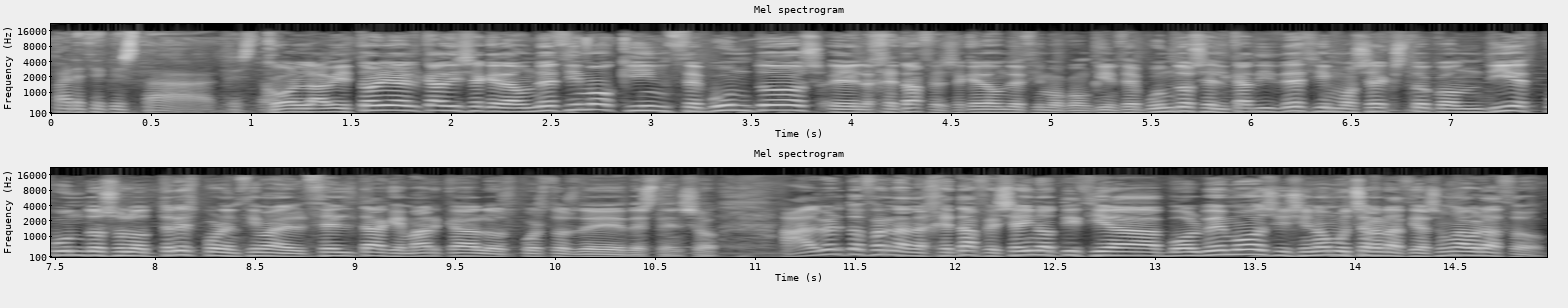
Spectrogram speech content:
parece que está, que está. Con la victoria del Cádiz se queda un décimo, 15 puntos. El Getafe se queda un décimo con 15 puntos. El Cádiz décimo sexto con 10 puntos, solo 3 por encima del Celta que marca los puestos de descenso. Alberto Fernández, Getafe, si hay noticia volvemos y si no, muchas gracias. Un abrazo.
